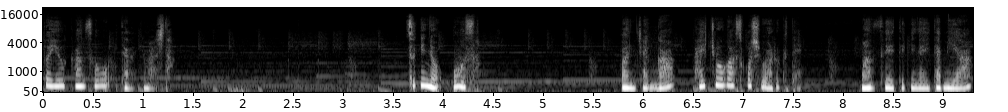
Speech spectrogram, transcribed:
という感想をいただきました。次の王さん。ワンちゃんが体調が少し悪くて慢性的な痛みや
